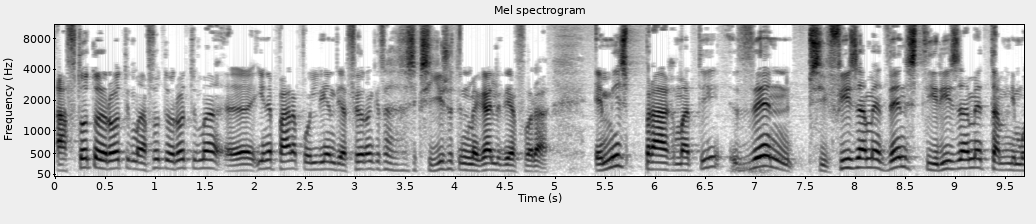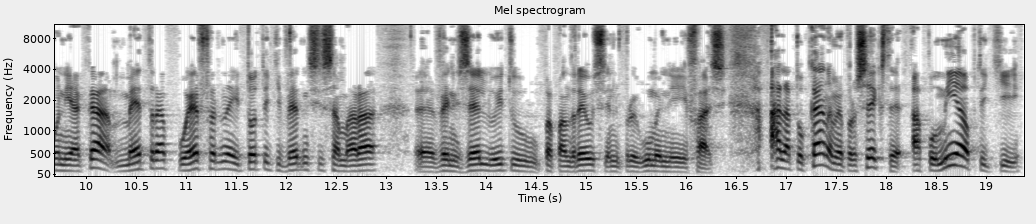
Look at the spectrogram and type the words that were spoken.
Αυτό το ερώτημα, αυτό το ερώτημα ε, είναι πάρα πολύ ενδιαφέρον και θα σας εξηγήσω την μεγάλη διαφορά. Εμείς πράγματι δεν ψηφίζαμε, δεν στηρίζαμε τα μνημονιακά μέτρα που έφερνε η τότε κυβέρνηση Σαμαρά ε, Βενιζέλου ή του Παπανδρέου στην προηγούμενη φάση. Αλλά το κάναμε, προσέξτε, από μία οπτική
